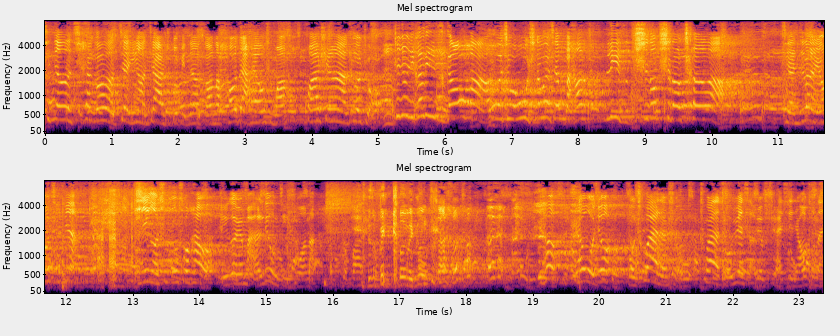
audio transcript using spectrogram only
新疆的切糕的价营养价值都比那个高呢，好歹还有什么花生啊，各种，这就是一个栗子糕嘛！我去，我五十多块钱买上栗子吃都吃到撑了，简直了！然后前面 那个叔叔说还有一个人买了六斤多呢，被坑的更惨。然后，然后我就我出来的时候，出来的时候越想越不开心，然后从南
